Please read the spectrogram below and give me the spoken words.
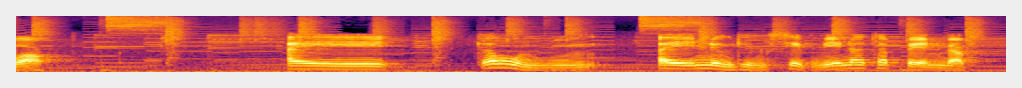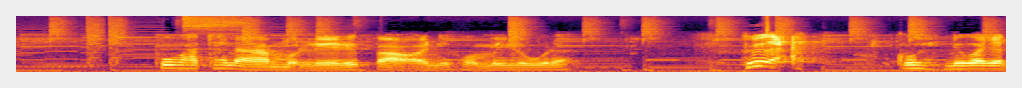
บอกไอเจ้าผมไอหนึ่งถึงสิบนี่น่าจะเป็นแบบผู้พัฒนาหมดเลยหรือเปล่า อันนี้ผมไม่รู้นะเฮ้อกุยนึกว่าจะ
